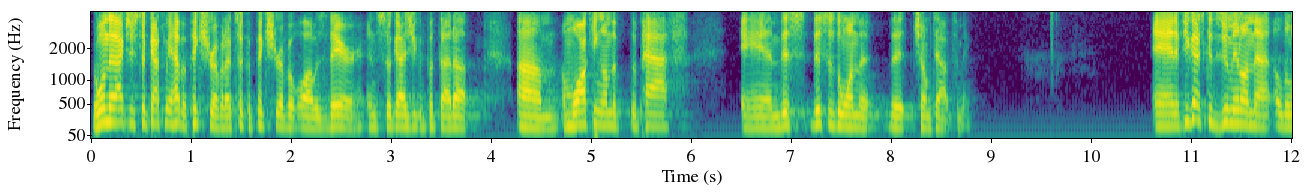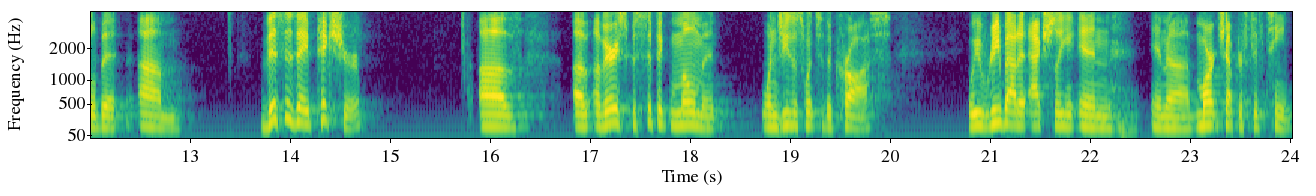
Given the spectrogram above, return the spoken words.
The one that actually stuck out to me, I have a picture of it. I took a picture of it while I was there. And so, guys, you can put that up. Um, I'm walking on the, the path, and this, this is the one that, that jumped out to me. And if you guys could zoom in on that a little bit, um, this is a picture of a, a, very specific moment when Jesus went to the cross. We read about it actually in, in uh, Mark chapter 15.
